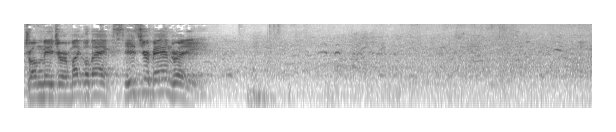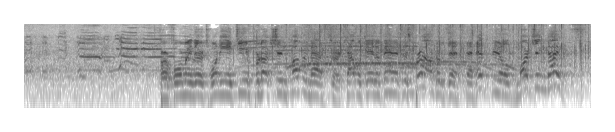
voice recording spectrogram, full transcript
Drum Major Michael Banks, is your band ready? Performing their 2018 production Puppet Master, Cavalcade of Bands is proud to present the Hempfield Marching Knights.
